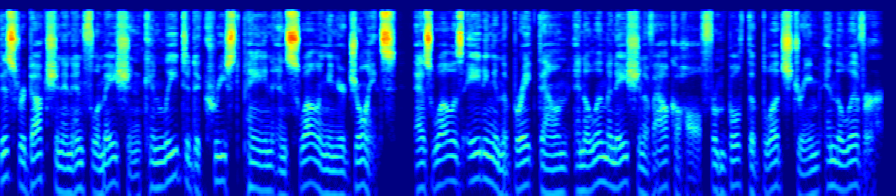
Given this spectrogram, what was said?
This reduction in inflammation can lead to decreased pain and swelling in your joints, as well as aiding in the breakdown and elimination of alcohol from both the bloodstream and the liver.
